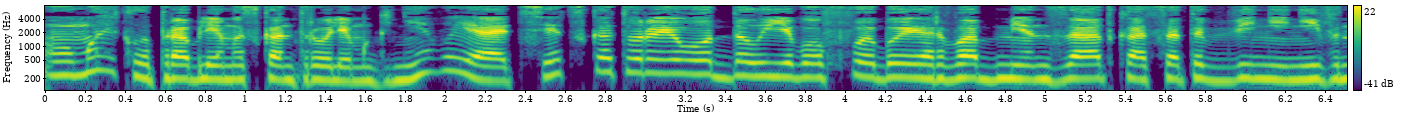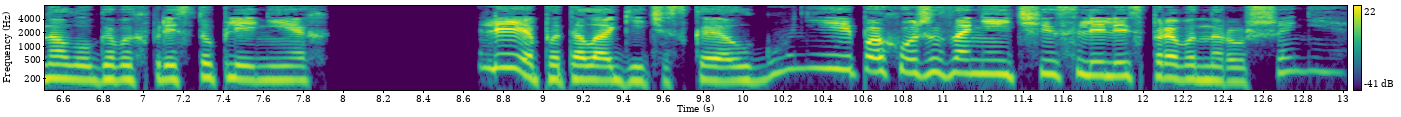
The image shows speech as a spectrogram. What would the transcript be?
У Майкла проблемы с контролем гнева, и отец, который отдал его в ФБР в обмен за отказ от обвинений в налоговых преступлениях, Лия патологическая лгунья, и, похоже, за ней числились правонарушения.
